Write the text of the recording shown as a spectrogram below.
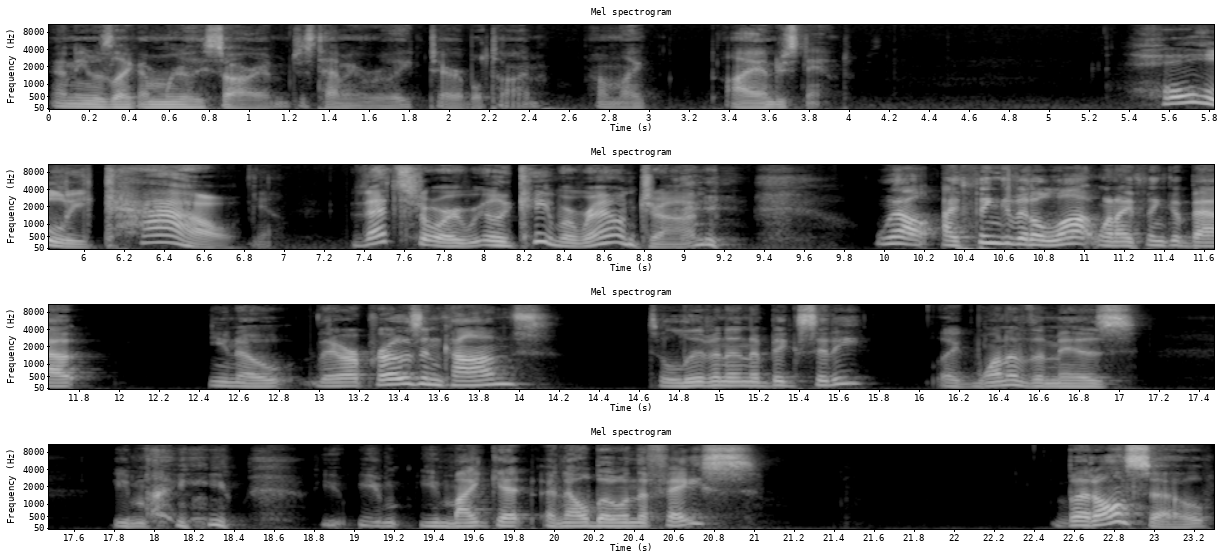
And he was like, I'm really sorry. I'm just having a really terrible time. I'm like, I understand. Holy cow. Yeah. That story really came around, John. Well, I think of it a lot when I think about, you know, there are pros and cons to living in a big city. Like one of them is you might you, you, you might get an elbow in the face. But also,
